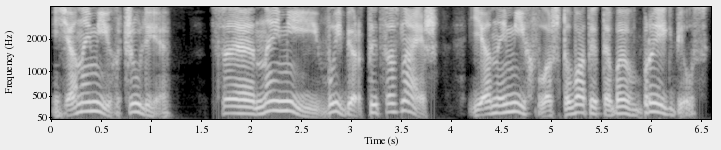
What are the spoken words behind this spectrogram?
Я не міг, Джулія, це не мій вибір, ти це знаєш. Я не міг влаштувати тебе в Брейкбілз,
